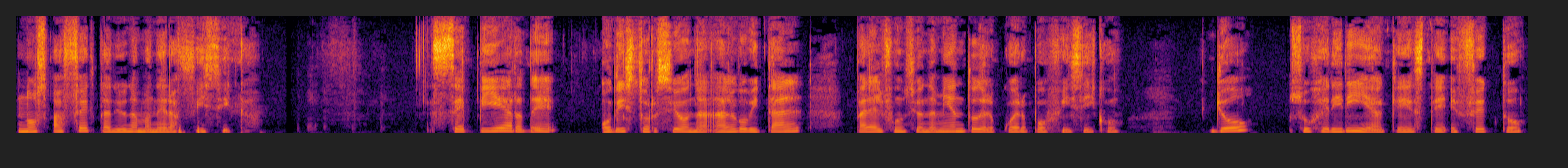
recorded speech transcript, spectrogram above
nos afecta de una manera física se pierde o distorsiona algo vital para el funcionamiento del cuerpo físico. Yo sugeriría que este efecto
